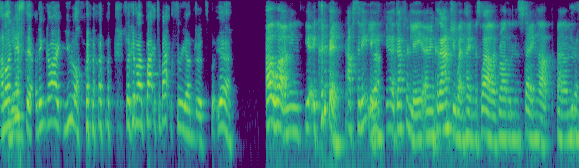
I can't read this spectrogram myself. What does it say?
and I yeah. missed it. I didn't go out. You lot went so I could have back to back 300s. But yeah. Oh well, I mean, yeah, it could have been absolutely, yeah, yeah definitely. I mean, because Andrew went home as well rather than staying up. Um, yeah.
